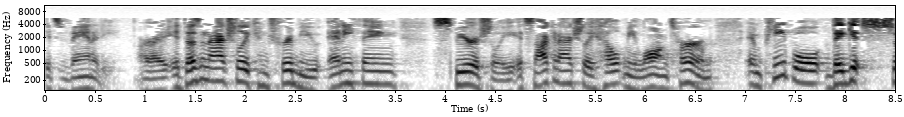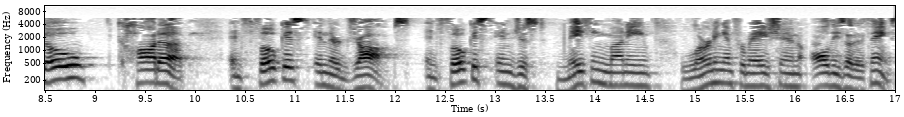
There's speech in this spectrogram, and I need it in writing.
it's vanity. All right? It doesn't actually contribute anything spiritually. It's not going to actually help me long term. And people, they get so caught up and focused in their jobs and focused in just making money, learning information, all these other things.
